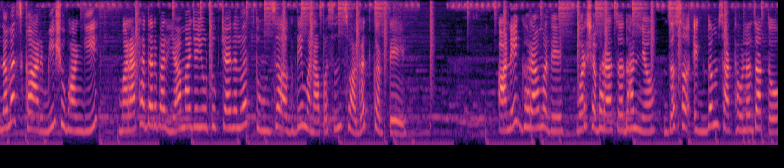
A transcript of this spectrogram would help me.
नमस्कार मी शुभांगी. मराठा दरबार या माझ्या यूट्यूब चॅनलवर तुमचं अगदी मनापासून स्वागत करते. अनेक घरामध्ये वर्षभराचं धान्य जसं एकदम साठवलं जातं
